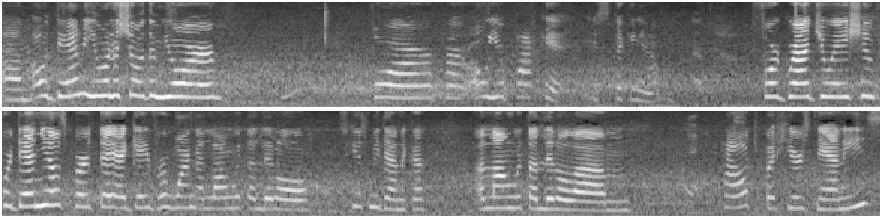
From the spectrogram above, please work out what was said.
Um, oh, Danny, you want to show them your, for her, oh, your pocket is sticking out. For graduation, for Danielle's birthday, I gave her one along with a little excuse me Danica along with a little um, pouch but here's Danny's.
